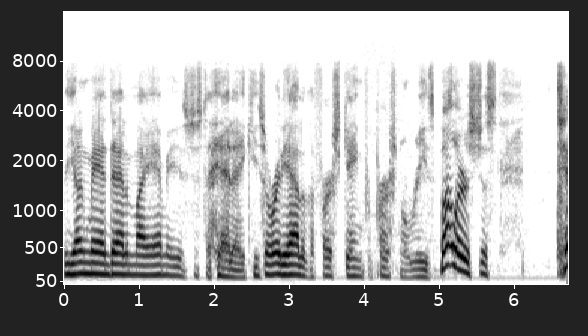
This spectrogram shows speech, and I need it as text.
the young man down in Miami is just a headache. He's already out of the first game for personal reasons. Butler is just t-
